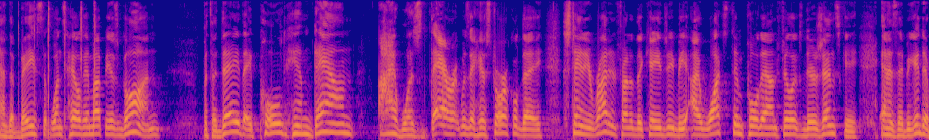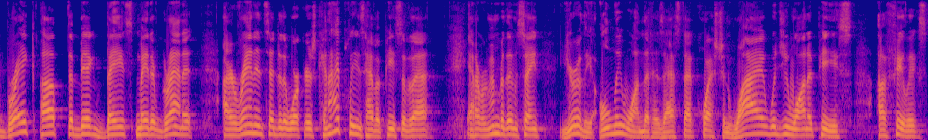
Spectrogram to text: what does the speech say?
and the base that once held him up is gone. But the day they pulled him down, I was there. It was a historical day, standing right in front of the KGB. I watched them pull down Felix Dzerzhinsky, and as they began to break up the big base made of granite, I ran and said to the workers, Can I please have a piece of that? And I remember them saying, You're the only one that has asked that question. Why would you want a piece of Felix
